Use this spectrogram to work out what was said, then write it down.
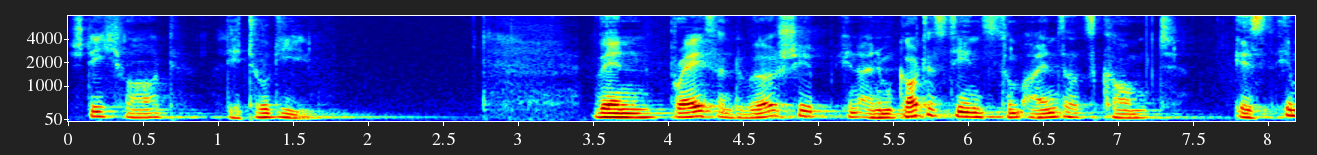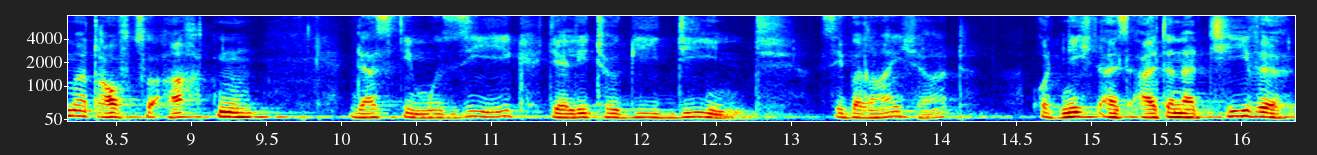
Stichwort Liturgie. Wenn Praise and Worship in einem Gottesdienst zum Einsatz kommt, ist immer darauf zu achten, dass die Musik der Liturgie dient, sie bereichert und nicht als Alternative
